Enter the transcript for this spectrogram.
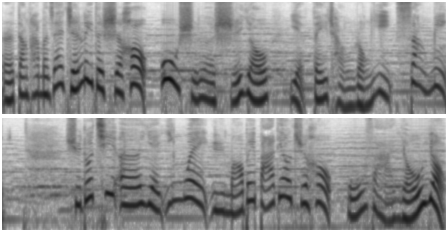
而当它们在整理的时候，误食了石油，也非常容易丧命。许多企鹅也因为羽毛被拔掉之后无法游泳。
